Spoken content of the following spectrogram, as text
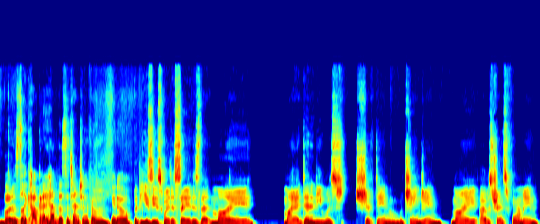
But it was like, how could I have this attention from, you know, but the easiest way to say it is that my my identity was shifting, changing. My I was transforming.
